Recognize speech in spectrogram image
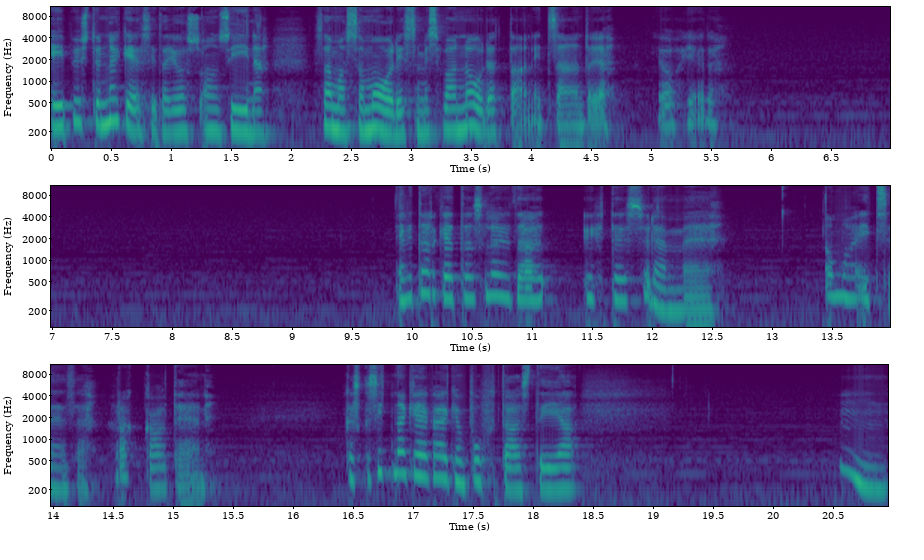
Ei pysty näkemään sitä, jos on siinä samassa moodissa, missä vaan noudattaa niitä sääntöjä ja ohjeita. Eli tärkeää olisi löytää yhteys sydämeen, oma itsensä, rakkauteen. Koska sitten näkee kaiken puhtaasti ja hmm,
